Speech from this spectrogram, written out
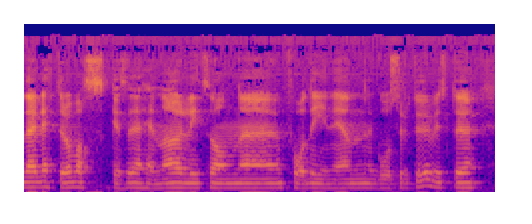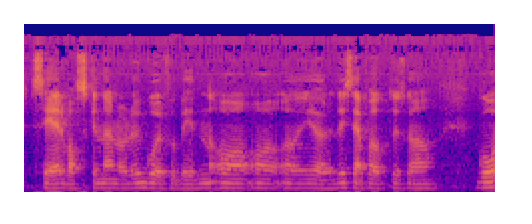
Det er lettere å vaske seg hendene litt sånn eh, Få det inn i en god struktur hvis du ser vasken der når du går forbi den, og, og, og gjøre det, istedenfor at du skal gå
